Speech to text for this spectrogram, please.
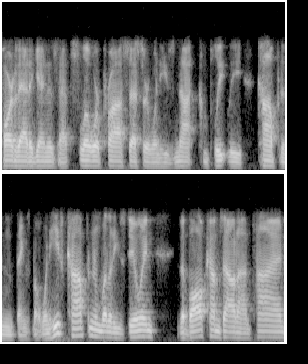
part of that again is that slower processor when he's not completely confident in things. But when he's confident in what he's doing, the ball comes out on time.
